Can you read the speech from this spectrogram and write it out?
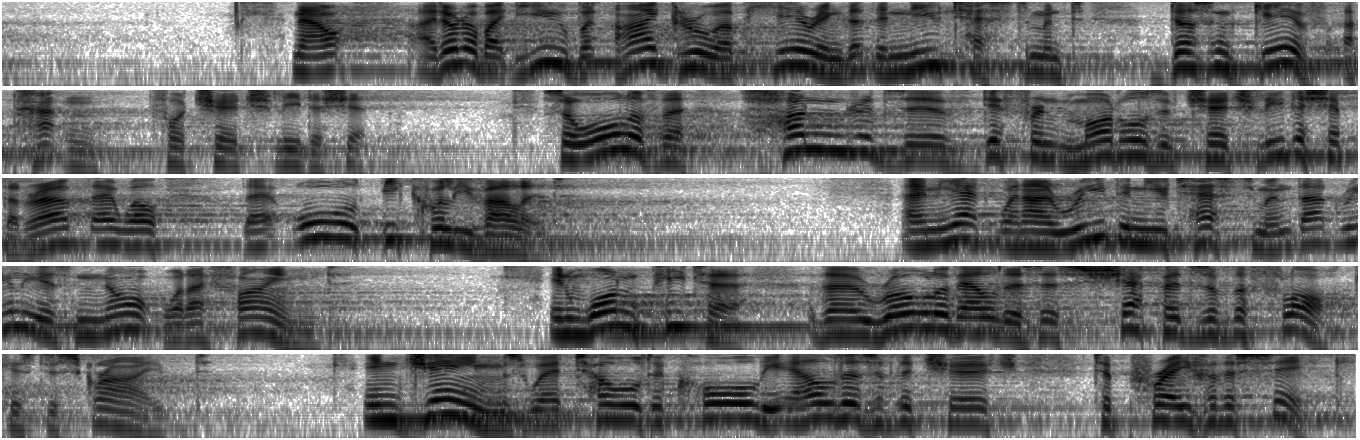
Now, I don't know about you, but I grew up hearing that the New Testament doesn't give a pattern for church leadership. So, all of the hundreds of different models of church leadership that are out there, well, they're all equally valid. And yet, when I read the New Testament, that really is not what I find. In 1 Peter, the role of elders as shepherds of the flock is described. In James, we're told to call the elders of the church to pray for the sick.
